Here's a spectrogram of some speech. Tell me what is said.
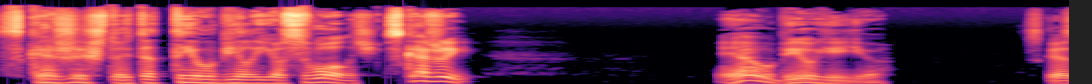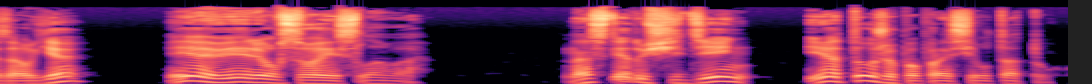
«Скажи, что это ты убил ее, сволочь! Скажи!» «Я убил ее», — сказал я, и я верил в свои слова. На следующий день я тоже попросил Тату.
